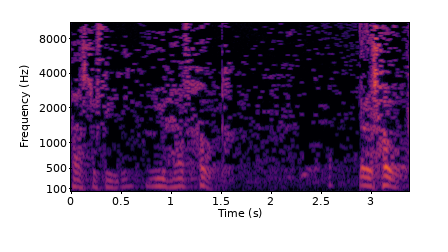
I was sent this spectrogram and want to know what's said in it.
Pastor Feedy, you have hope. There's hope.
